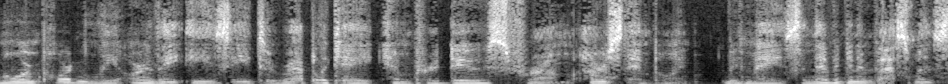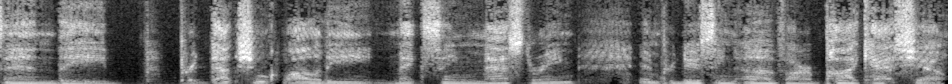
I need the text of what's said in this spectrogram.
More importantly, are they easy to replicate and produce from our standpoint? We've made significant investments in the production quality, mixing, mastering, and producing of our podcast show.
